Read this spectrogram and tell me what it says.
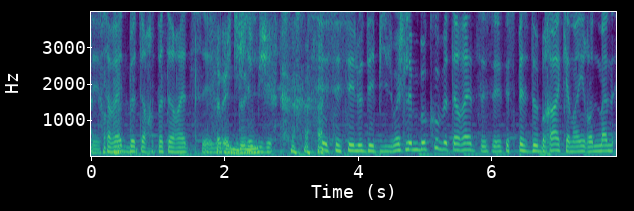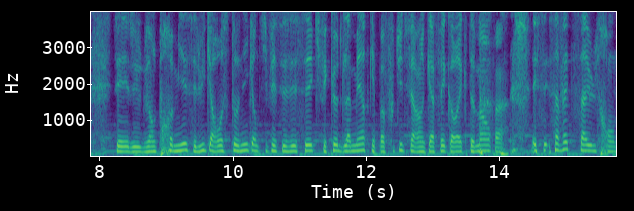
mais ça va être Butter, Butterhead. C'est obligé. c'est le débile. Moi je l'aime beaucoup Butterhead c'est cette espèce de braque un Iron Man. C'est dans le premier, c'est lui qui Tony quand il fait ses essais, qui fait que de la merde, qui est pas foutu de faire un café correctement. Enfin, et ça va être ça Ultron.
